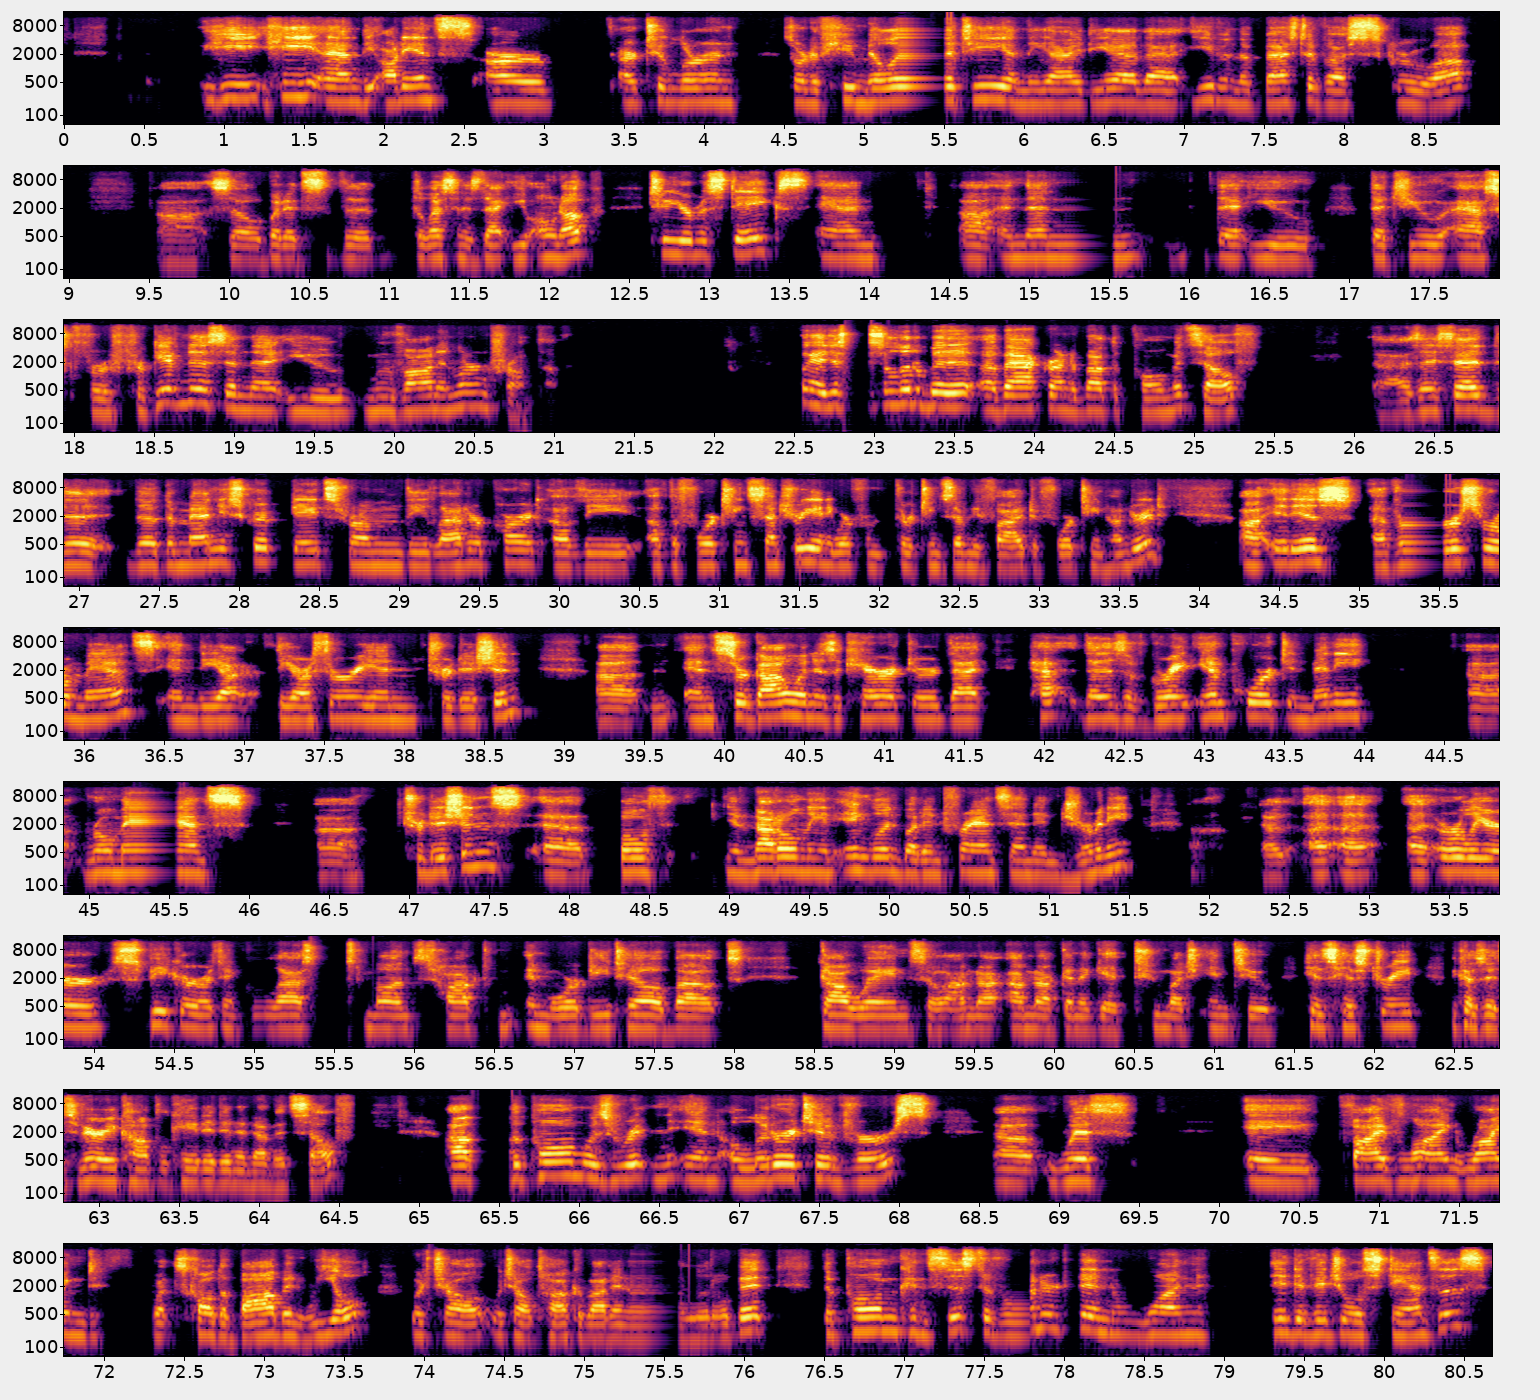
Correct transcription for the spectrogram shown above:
He, he and the audience are, are to learn sort of humility and the idea that even the best of us screw up. Uh, so, but it's the, the lesson is that you own up to your mistakes and, uh, and then that you, that you ask for forgiveness and that you move on and learn from them. Okay, just a little bit of background about the poem itself. As I said, the, the, the manuscript dates from the latter part of the of the 14th century, anywhere from 1375 to 1400. Uh, it is a verse romance in the, uh, the Arthurian tradition. Uh, and Sir Gawain is a character that, that is of great import in many uh, romance uh, traditions, uh, both you know, not only in England, but in France and in Germany a, earlier speaker, I think last month, talked in more detail about Gawain, so I'm not I'm not going to get too much into his history because it's very complicated in and of itself. Uh, the poem was written in alliterative verse uh, with a five-line rhymed what's called a bob and wheel, which I'll which I'll talk about in a little bit. The poem consists of 101 individual stanzas,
